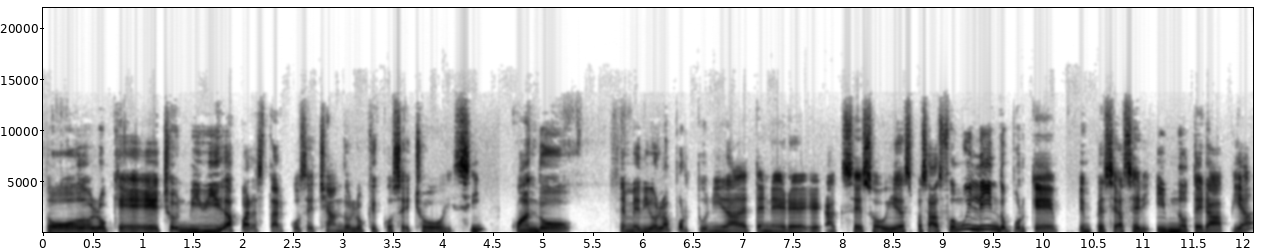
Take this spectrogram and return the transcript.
todo lo que he hecho en mi vida para estar cosechando lo que cosecho hoy, ¿sí? Cuando me dio la oportunidad de tener eh, acceso a vidas pasadas, fue muy lindo porque empecé a hacer hipnoterapia,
